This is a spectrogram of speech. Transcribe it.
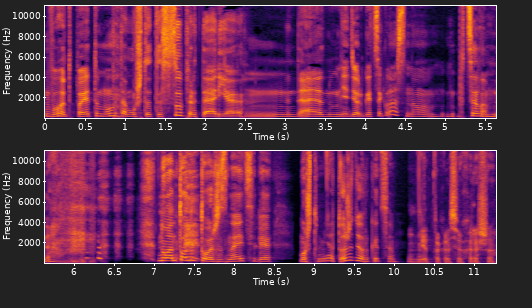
Вот, поэтому... Потому что ты супер, Дарья. Да, у меня дергается глаз, но в целом, да. Ну, Антону тоже, знаете ли. Может, у меня тоже дергается? Нет, пока все хорошо.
